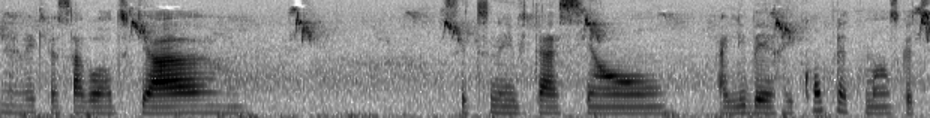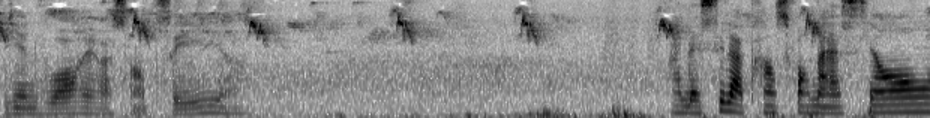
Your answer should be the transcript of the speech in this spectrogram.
Et avec le savoir du cœur, c'est une invitation à libérer complètement ce que tu viens de voir et ressentir, à laisser la transformation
